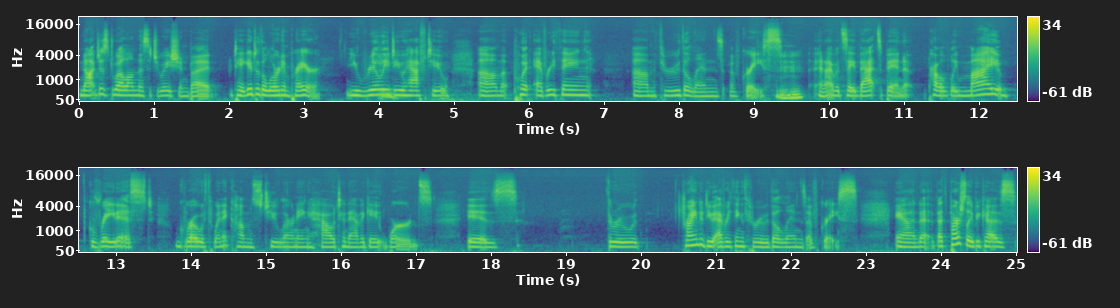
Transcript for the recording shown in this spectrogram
not just dwell on the situation, but take it to the Lord in prayer. You really do have to um, put everything um, through the lens of grace. Mm-hmm. And I would say that's been probably my greatest growth when it comes to learning how to navigate words is through trying to do everything through the lens of grace. And that's partially because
